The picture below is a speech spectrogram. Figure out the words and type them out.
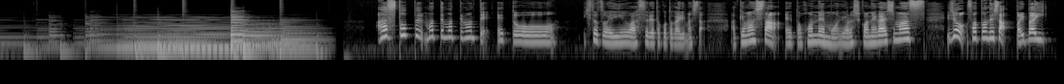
あ、ストップ待って待って待って。えっと、一つは言い忘れたことがありました。明けました。えっと、本年もよろしくお願いします。以上、佐藤でした。バイバイ。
